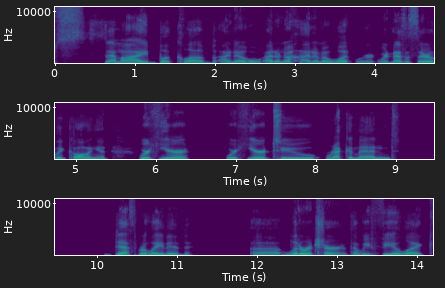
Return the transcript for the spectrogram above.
semi book club. I know. I don't know. I don't know what we're we're necessarily calling it. We're here. We're here to recommend death related uh literature that we feel like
